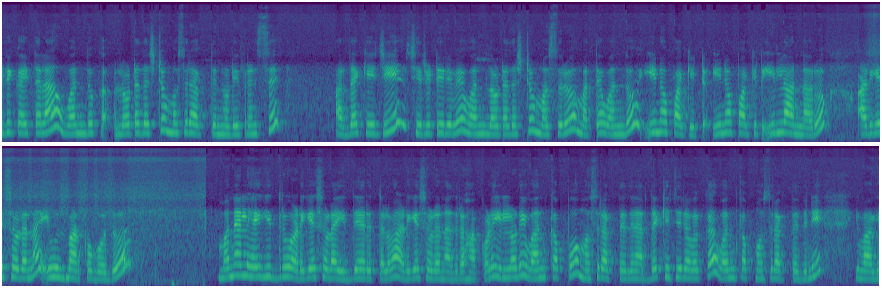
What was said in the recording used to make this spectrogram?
ಇದಕ್ಕೈತಲ್ಲ ಒಂದು ಕ, ಲೋಟದಷ್ಟು ಮೊಸರು ಹಾಕ್ತೀನಿ ನೋಡಿ ಫ್ರೆಂಡ್ಸ್ ಅರ್ಧ ಕೆ ಜಿ ಚಿರೋಟಿ ರವೆ, ಒಂದು ಲೋಟದಷ್ಟು ಮೊಸರು, ಮತ್ತು ಒಂದು ಇನೋ ಪಾಕಿಟ್. ಇನೋ ಪಾಕಿಟ್ ಇಲ್ಲ ಅನ್ನೋರು ಅಡುಗೆ ಸೋಡಾನ ಯೂಸ್ ಮಾಡ್ಕೋಬೋದು. ಮನೇಲಿ ಹೇಗಿದ್ರು ಅಡುಗೆ ಸೋಡಾ ಇದ್ದೇ ಇರುತ್ತಲ್ವ? ಅಡುಗೆ ಸೋಡಾನಾದರೂ ಹಾಕ್ಕೊಳ್ಳಿ ಇಲ್ಲಿ ನೋಡಿ ಒಂದು ಕಪ್ಪು ಮೊಸರು ಹಾಕ್ತಾಯಿದ್ದೀನಿ ಅರ್ಧ ಕೆ ಜಿ ರವಕ್ಕೆ ಒಂದು ಕಪ್ ಮೊಸರು ಹಾಕ್ತಾಯಿದ್ದೀನಿ ಇವಾಗ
